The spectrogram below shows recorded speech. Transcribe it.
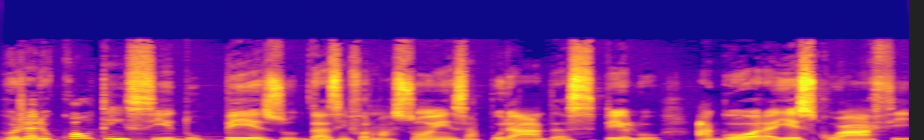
Rogério, qual tem sido o peso das informações apuradas pelo agora ESCOAF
